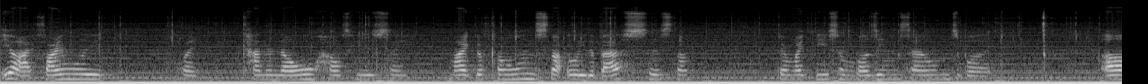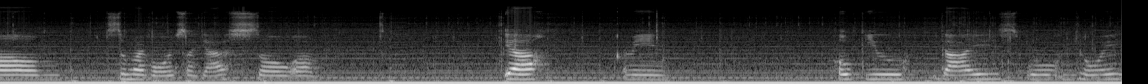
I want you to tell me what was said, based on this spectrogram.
yeah, I finally like kinda know how to use a microphone. It's not really the best. It's there might be some buzzing sounds, but um still my voice I guess. So um yeah. I mean hope you guys will enjoy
